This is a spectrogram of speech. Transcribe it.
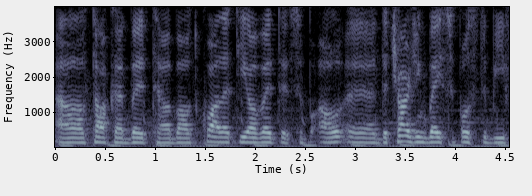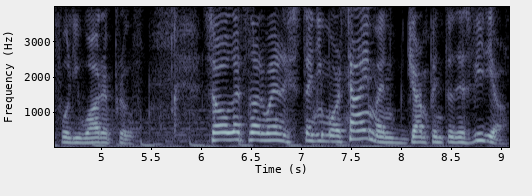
I'll talk a bit about quality of it. It's uh, the charging base supposed to be fully waterproof. So let's not waste any more time and jump into this video.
